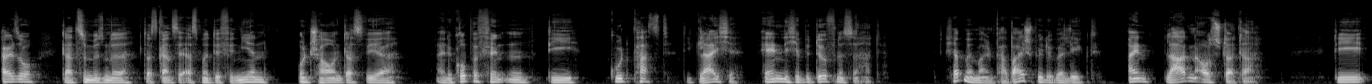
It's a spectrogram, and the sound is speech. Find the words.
Also dazu müssen wir das Ganze erstmal definieren und schauen, dass wir eine Gruppe finden, die gut passt, die gleiche, ähnliche Bedürfnisse hat. Ich habe mir mal ein paar Beispiele überlegt. Ein Ladenausstatter, die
